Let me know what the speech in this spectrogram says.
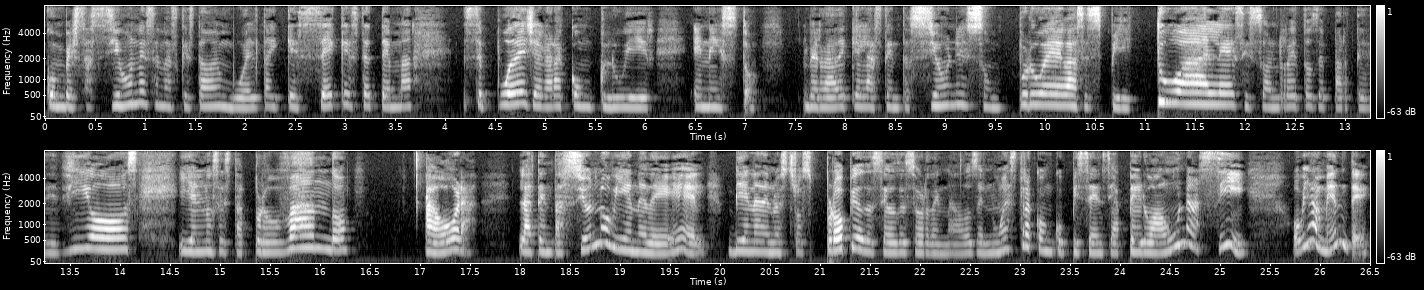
conversaciones en las que he estado envuelta y que sé que este tema se puede llegar a concluir en esto, ¿verdad? De que las tentaciones son pruebas espirituales y son retos de parte de Dios y Él nos está probando. Ahora, la tentación no viene de Él, viene de nuestros propios deseos desordenados, de nuestra concupiscencia, pero aún así, obviamente,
